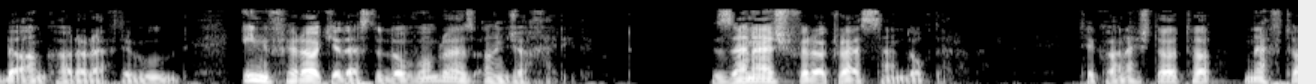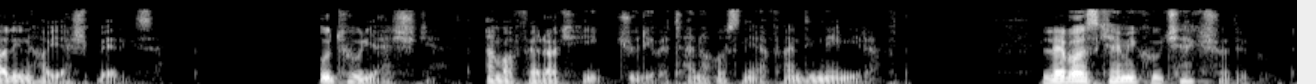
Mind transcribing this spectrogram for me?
به آنکارا رفته بود این فراک دست دوم را از آنجا خریده بود. زنش فراک را از صندوق درآورد. تکانش داد تا نفتالینهایش بریزد. او تویش کرد. اما فراک هیچ جوری به تن حسنی افندی نمی‌رفت لباس کمی کوچک شده بود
